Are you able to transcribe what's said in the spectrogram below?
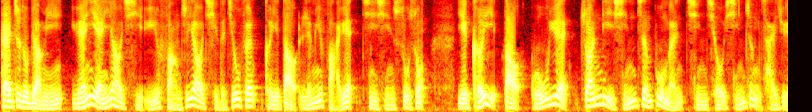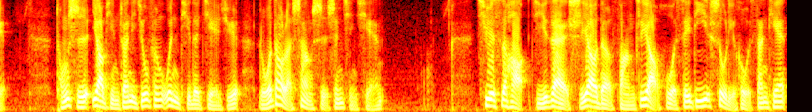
该制度表明，原研药企与仿制药企的纠纷可以到人民法院进行诉讼，也可以到国务院专利行政部门请求行政裁决。同时，药品专利纠纷问题的解决挪到了上市申请前。七月四号，即在食药的仿制药或 CDE 受理后三天，《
